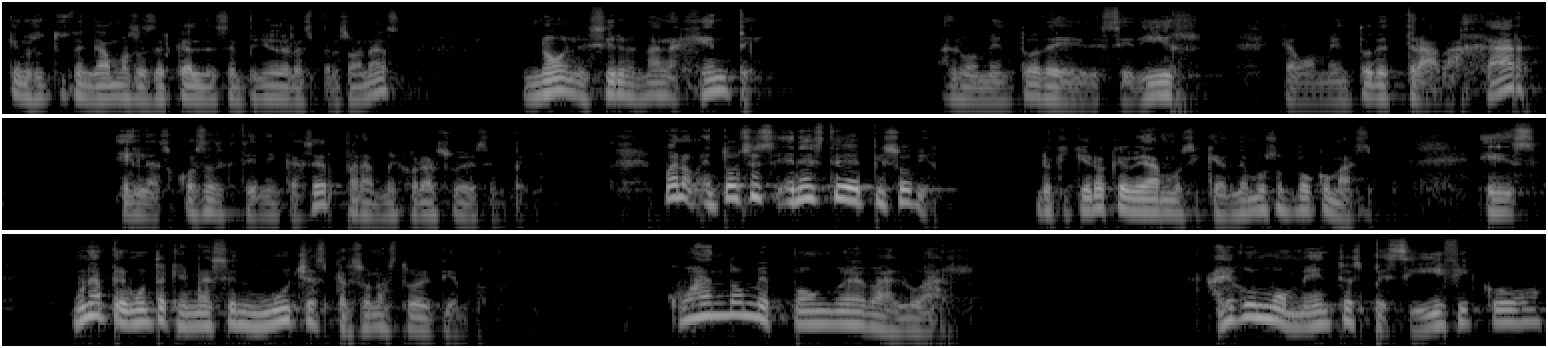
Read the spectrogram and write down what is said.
que nosotros tengamos acerca del desempeño de las personas no le sirven a la gente al momento de decidir y al momento de trabajar en las cosas que tienen que hacer para mejorar su desempeño. Bueno, entonces en este episodio lo que quiero que veamos y que andemos un poco más es una pregunta que me hacen muchas personas todo el tiempo. ¿Cuándo me pongo a evaluar? ¿Hay algún momento específico?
